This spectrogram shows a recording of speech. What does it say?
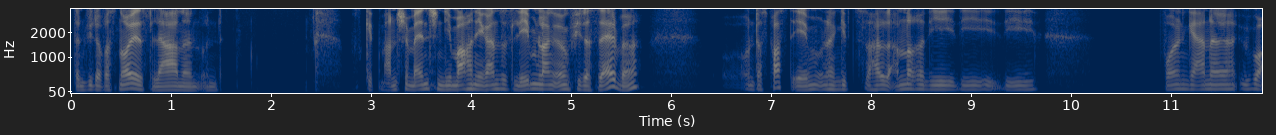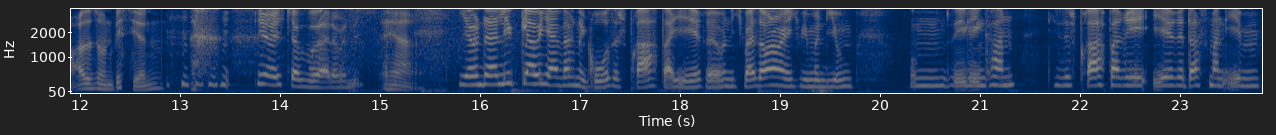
dann wieder was Neues lernen und es gibt manche Menschen, die machen ihr ganzes Leben lang irgendwie dasselbe und das passt eben und dann gibt es halt andere, die, die, die wollen gerne überall so ein bisschen. ja, ich glaube, so einer bin ich. Ja. Ja, und da liegt, glaube ich, einfach eine große Sprachbarriere und ich weiß auch noch nicht, wie man die um, umsegeln kann diese Sprachbarriere, dass man eben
